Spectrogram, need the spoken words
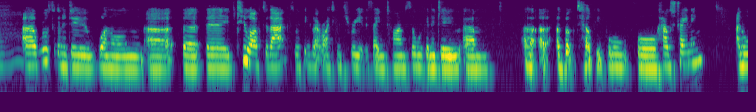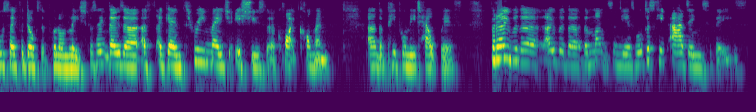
Mm. Uh, we're also going to do one on uh, the the two after that because we're thinking about writing three at the same time. So we're going to do um, a, a, book to help people for house training and also for dogs that pull on leash because I think those are again three major issues that are quite common uh, that people need help with. But over the over the, the months and years, we'll just keep adding to these.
